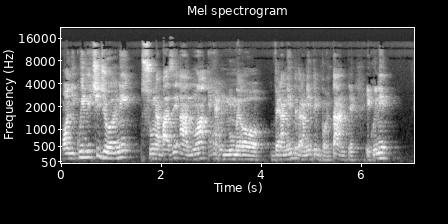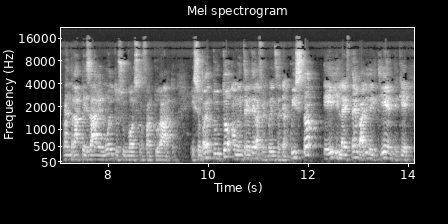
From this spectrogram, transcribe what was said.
ogni 15 giorni su una base annua è un numero veramente veramente importante e quindi andrà a pesare molto sul vostro fatturato e soprattutto aumenterete la frequenza di acquisto e il lifetime value del cliente che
